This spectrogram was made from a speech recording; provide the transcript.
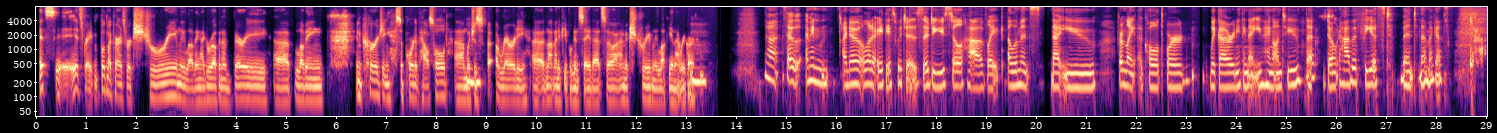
it's it's great. Both my parents were extremely loving. I grew up in a very uh, loving, encouraging, supportive household, um, which mm-hmm. is a, rarity. Uh, not many people can say that, so I'm extremely lucky in that regard. Mm-hmm. Yeah. So, I mean, I know a lot of atheist witches. So, do you still have like elements that you from like a cult or Wicca or anything that you hang on to that don't have a theist bent to them, I guess.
